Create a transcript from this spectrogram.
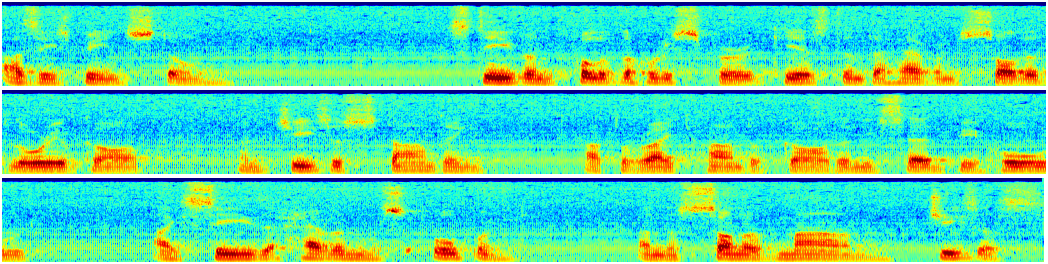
as he's being stoned. Stephen, full of the Holy Spirit, gazed into heaven, saw the glory of God, and Jesus standing at the right hand of God, and he said, Behold, I see the heavens opened, and the Son of Man, Jesus,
